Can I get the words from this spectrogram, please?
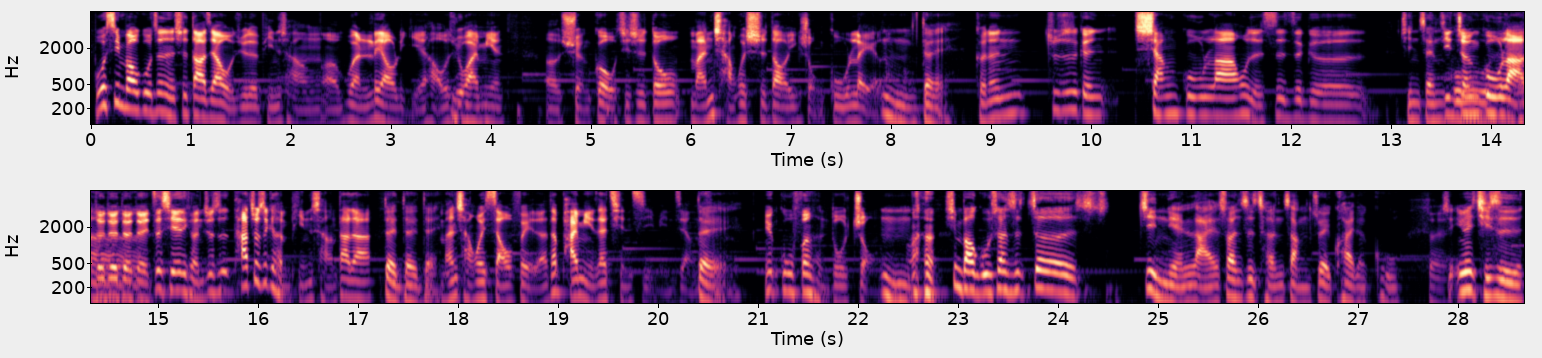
不过杏鲍菇真的是大家，我觉得平常呃，不管料理也好，或者去嗯外面、呃选购，其实都蛮常会吃到一种菇类了。嗯，对，可能就是跟香菇啦，或者是这个金针金针菇啦，嗯对对对对，，这些可能就是它就是个很平常，大家对对对。蛮常会消费的，它排名也在前几名这样子。，对，因为菇分很多种，嗯，嗯。杏鲍菇算是这近年来算是成长最快的菇，对，因为其实，嗯、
